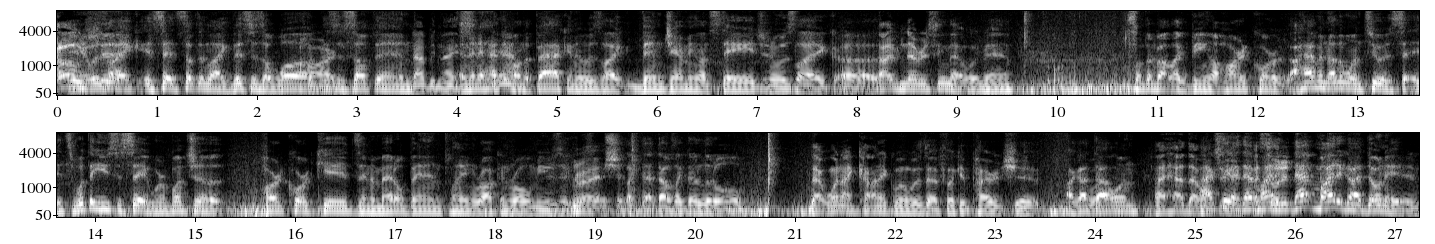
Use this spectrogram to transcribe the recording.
Oh, and it was shit. like it said something like "This is a wub," Hard. this is something." That'd be nice. And then it had them on the back, and it was like them jamming on stage, and it was like uh, I've never seen that one, man. something about like being a hardcore. I have another one too. It's, it's what they used to say. We're a bunch of hardcore kids in a metal band playing rock and roll music, or some Right. shit like that. That was like their little. That one iconic one was that fucking pirate ship. I got that one. I had that one. Actually, too. that I might it. that might have got donated.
